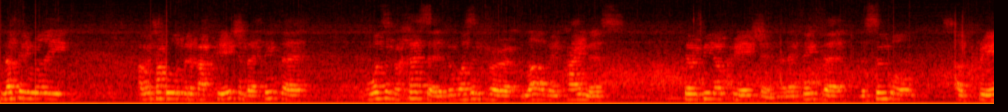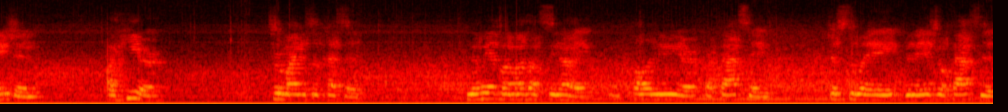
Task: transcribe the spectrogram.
nothing really I'm going to talk a little bit about creation, but I think that it wasn't for chesed, if it wasn't for love and kindness, there would be no creation. And I think that the symbols of creation are here to remind us of chesed. And then we have Mamad Sinai. Paul and New Year are fasting, just the way Bnei Israel fasted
